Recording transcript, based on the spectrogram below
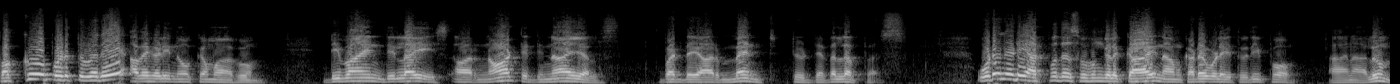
பக்குவப்படுத்துவதே அவைகளின் நோக்கமாகும். Divine delays are not denials but they are meant to developers உடனடி அற்புத சுகங்களுக்காய் நாம் கடவுளை துதிப்போம். ஆனாலும்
